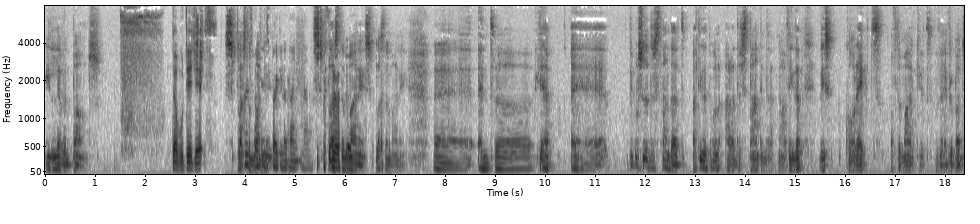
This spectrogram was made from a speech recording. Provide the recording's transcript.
eleven pounds Double digits. S- plus the Christoph money. is breaking the bank now. s- plus the money, s- plus the money, uh, and uh, yeah, uh, people should understand that. I think that people are understanding that now. I think that this correct of the market, that everybody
